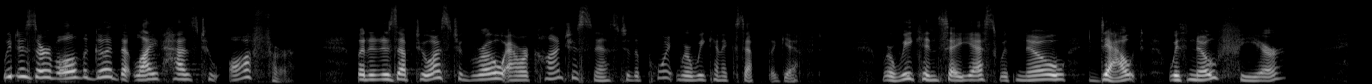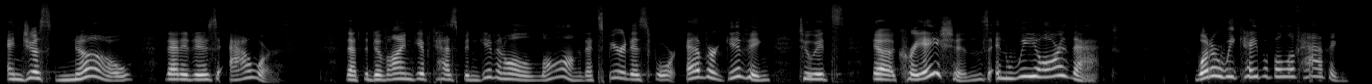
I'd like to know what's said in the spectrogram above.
We deserve all the good that life has to offer. But it is up to us to grow our consciousness to the point where we can accept the gift, where we can say yes with no doubt, with no fear, and just know that it is ours that the divine gift has been given all along, that Spirit is forever giving to its uh, creations, and we are that. What are we capable of having?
